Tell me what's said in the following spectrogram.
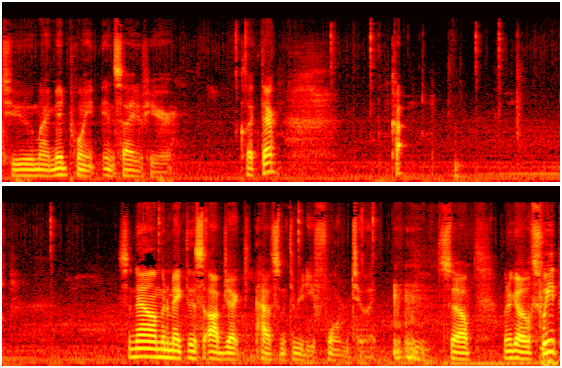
to my midpoint inside of here. Click there. So now I'm going to make this object have some 3D form to it. so I'm going to go sweep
